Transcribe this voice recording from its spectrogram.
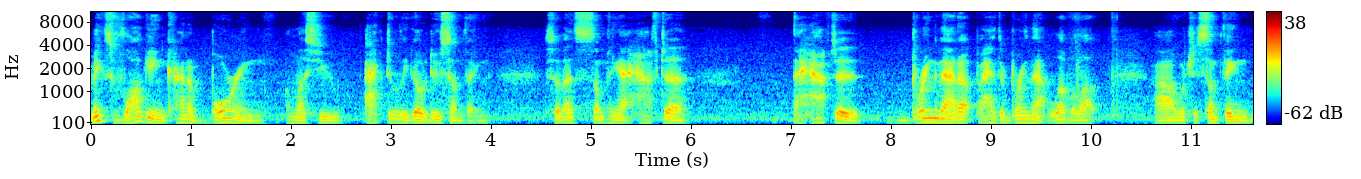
makes vlogging kind of boring unless you actively go do something. So that's something I have to I have to bring that up. I have to bring that level up, uh, which is something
